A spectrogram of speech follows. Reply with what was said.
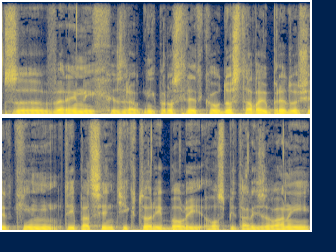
z verejných zdravotných prostriedkov, dostávajú predovšetkým tí pacienti, ktorí boli hospitalizovaní,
